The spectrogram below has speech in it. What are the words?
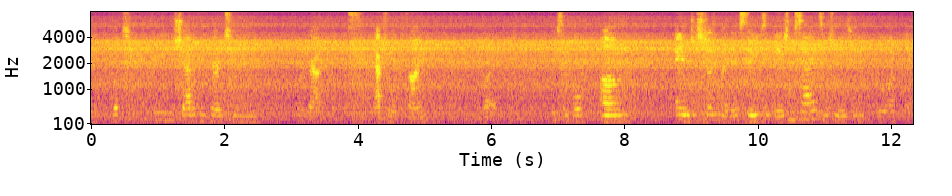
It looks pretty shabby compared to photograph actual design, but pretty simple. Um, and just judging by this, they're using Asian size, which means you have to go up like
